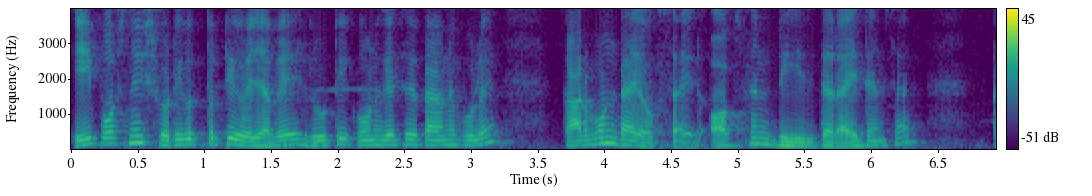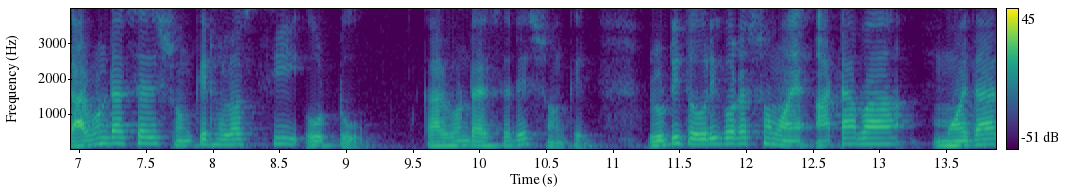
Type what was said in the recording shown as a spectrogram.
এই প্রশ্নের সঠিক উত্তরটি হয়ে যাবে রুটি কোন গ্যাসের কারণে ফুলে? Carbon dioxide option D is the right answer. Carbon ডাইঅক্সাইডের সংকেত হলো সি ও টু কার্বন ডাইঅক্সাইডের সংকেত। রুটি তৈরি করার সময় আটা বা ময়দার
